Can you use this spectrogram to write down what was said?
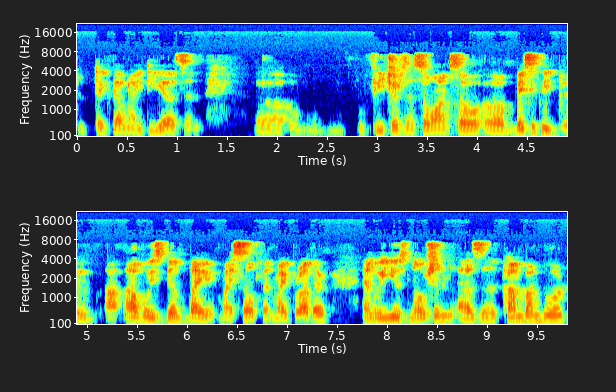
to take down ideas and features and so on. So uh, basically, uh, Avo is built by myself and my brother, and we use Notion as a Kanban board.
